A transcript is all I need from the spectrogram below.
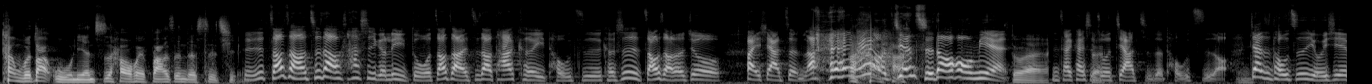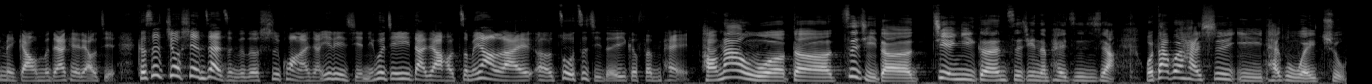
看不到五年之后会发生的事情。对，就早早的知道它是一个利多，早早的知道它可以投资，可是早早的就败下阵来，没有坚持到后面，对，你才开始做价值的投资哦。价值投资有一些美感，我们等下可以了解。可是就现在整个的市况来讲，叶丽姐，你会建议大家好怎么样来呃做自己的一个分配？好，那我的自己的建议跟资金的配置是。这样，我大部分还是以台股为主。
